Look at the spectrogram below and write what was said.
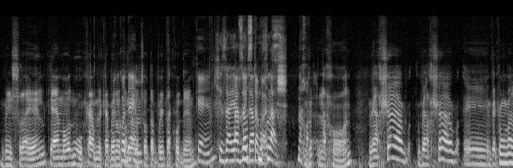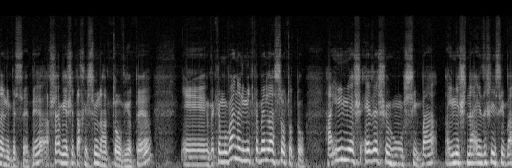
בישראל, כי היה מאוד מורכב לקבל אותו הקודם. מארצות הברית הקודם. כן. שזה היה חיידק סטבץ. מוחלש. נכון. ו- נכון, ועכשיו, ועכשיו, אה, וכמובן אני בסדר, עכשיו יש את החיסון הטוב יותר, אה, וכמובן אני מתכוון לעשות אותו. האם יש איזושהי סיבה, האם ישנה איזושהי סיבה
